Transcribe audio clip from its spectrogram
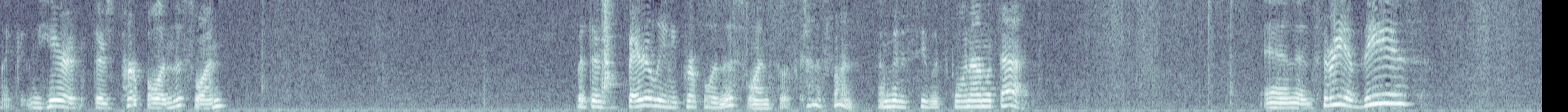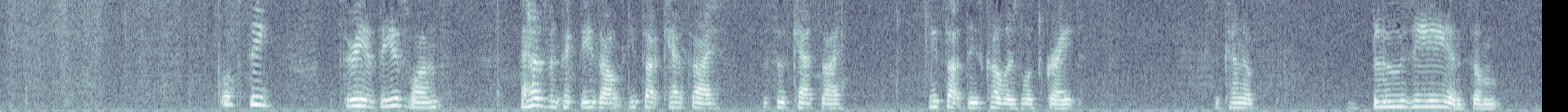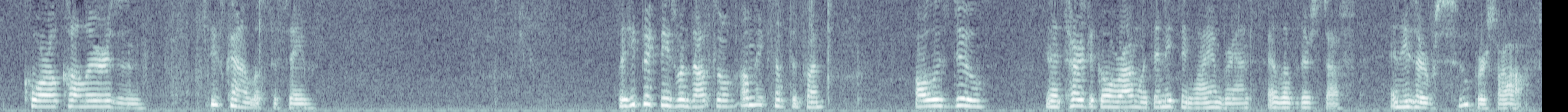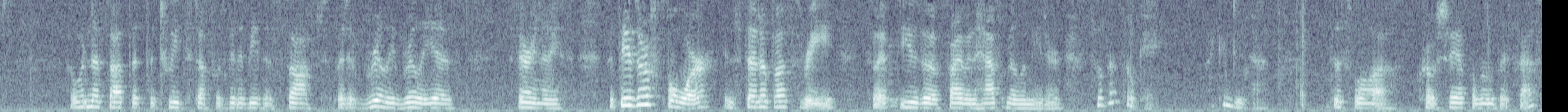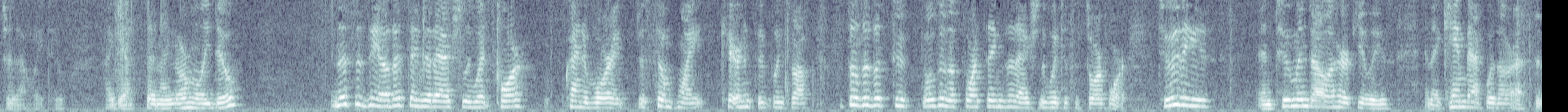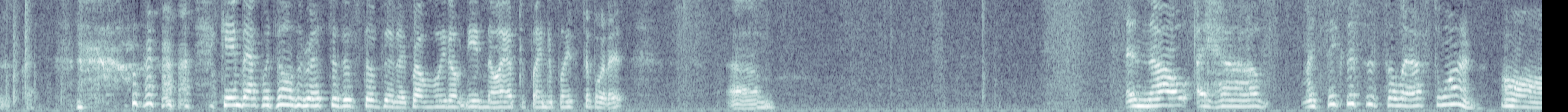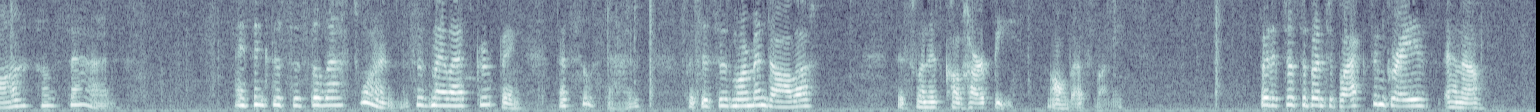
Like in here, there's purple in this one. But there's barely any purple in this one, so it's kind of fun. I'm going to see what's going on with that. And then three of these. Oopsie. Three of these ones. My husband picked these out. He thought cat's eye. This is cat's eye. He thought these colors looked great. They're kind of bluesy and some coral colors and these kind of look the same. But he picked these ones out so I'll make something fun. Always do. And it's hard to go wrong with anything Lion Brand. I love their stuff. And these are super soft. I wouldn't have thought that the tweed stuff was going to be this soft, but it really, really is. It's very nice. But these are four instead of a three, so I have to use a five and a half millimeter. So that's okay. I can do that this will uh, crochet up a little bit faster that way too, I guess, than I normally do. And this is the other thing that I actually went for. Kind of boring, just some white, Caron Simply Soft. But those are the two. Those are the four things that I actually went to the store for. Two of these and two Mandala Hercules, and I came back with the rest of this crap. came back with all the rest of this stuff that I probably don't need. Now I have to find a place to put it. Um, And now I have, I think this is the last one. Aw, how sad. I think this is the last one. This is my last grouping. That's so sad. But this is more mandala. This one is called Harpy. Oh, that's funny. But it's just a bunch of blacks and grays and a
